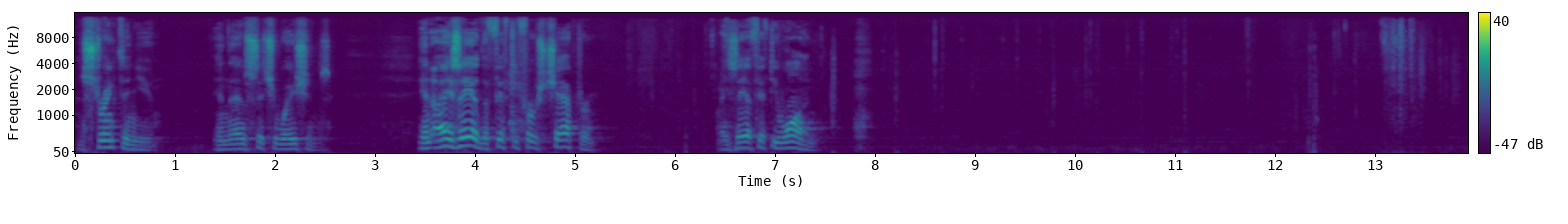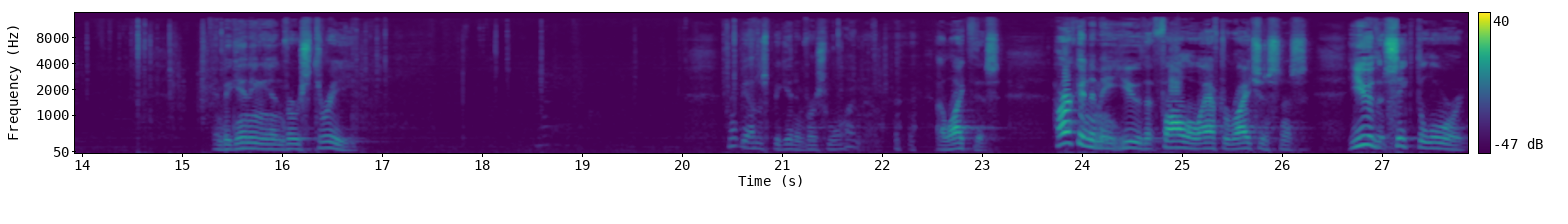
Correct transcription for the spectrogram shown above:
and strengthen you in those situations. In Isaiah, the 51st chapter, Isaiah 51. And beginning in verse 3. Maybe I'll just begin in verse 1. I like this. Hearken to me, you that follow after righteousness, you that seek the Lord.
